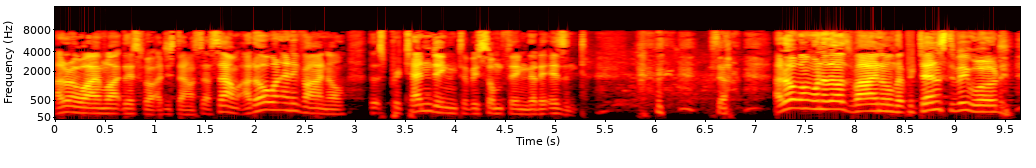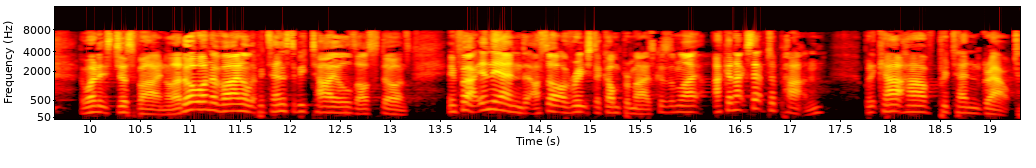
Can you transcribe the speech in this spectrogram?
I don't know why I'm like this, but I just down. Sam, I don't want any vinyl that's pretending to be something that it isn't. so I don't want one of those vinyl that pretends to be wood when it's just vinyl. I don't want a vinyl that pretends to be tiles or stones. In fact, in the end, I sort of reached a compromise because I'm like, I can accept a pattern, but it can't have pretend grout.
